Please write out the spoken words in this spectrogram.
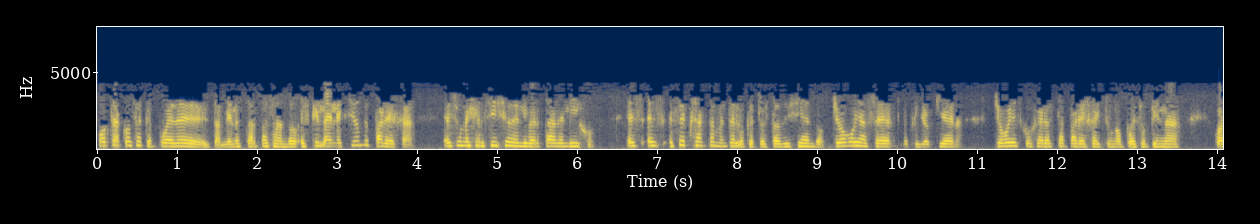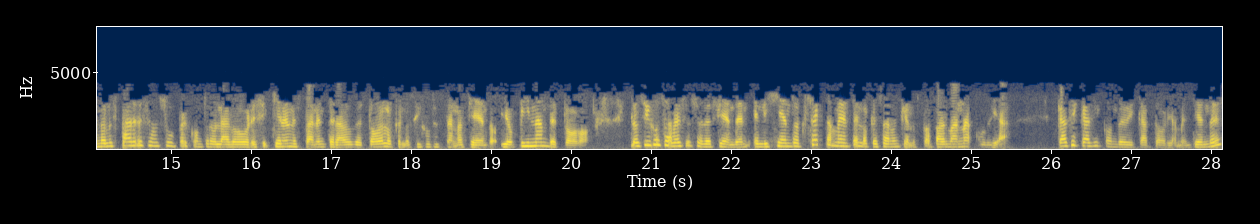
Otra cosa que puede también estar pasando es que la elección de pareja es un ejercicio de libertad del hijo. Es, es, es exactamente lo que tú estás diciendo. Yo voy a hacer lo que yo quiera. Yo voy a escoger a esta pareja y tú no puedes opinar. Cuando los padres son súper controladores y quieren estar enterados de todo lo que los hijos están haciendo y opinan de todo, los hijos a veces se defienden eligiendo exactamente lo que saben que los papás van a odiar casi casi con dedicatoria, ¿me entiendes?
